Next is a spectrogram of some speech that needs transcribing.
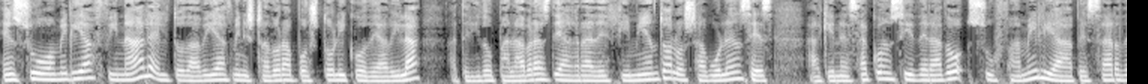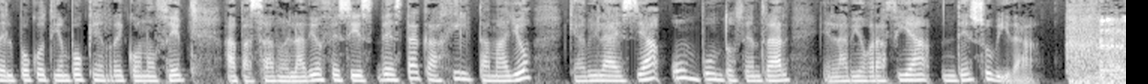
En su homilía final, el todavía administrador apostólico de Ávila ha tenido palabras de agradecimiento a los abulenses, a quienes ha considerado su familia a pesar del poco tiempo que reconoce ha pasado en la diócesis. Destaca Gil Tamayo Mayo, que Ávila es ya un punto central en la biografía de su vida. Para mí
